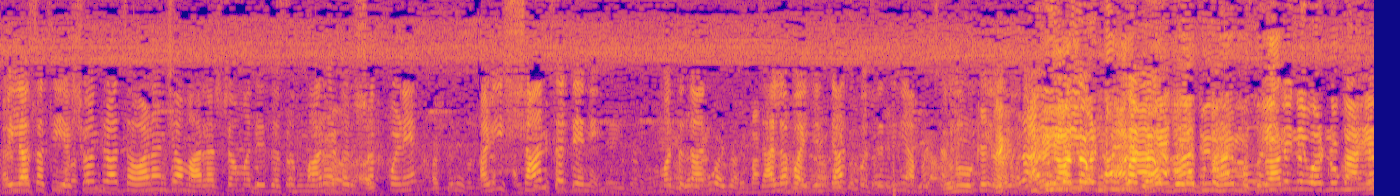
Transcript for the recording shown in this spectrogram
कैलासाचे यशवंतराव चव्हाणांच्या महाराष्ट्रामध्ये जसं पारदर्शकपणे आणि शांततेने मतदान झालं पाहिजे त्याच पद्धतीने आपण निवडणूक आहे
